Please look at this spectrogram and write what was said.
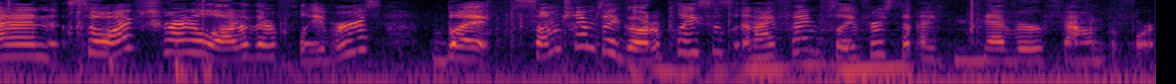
and so I've tried a lot of their flavors, but sometimes I go to places and I find flavors that I've never found before.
